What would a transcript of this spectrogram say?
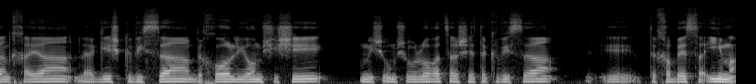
הנחיה להגיש כביסה בכל יום שישי, משום שהוא לא רצה שאת הכביסה אה, תכבס האימא.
